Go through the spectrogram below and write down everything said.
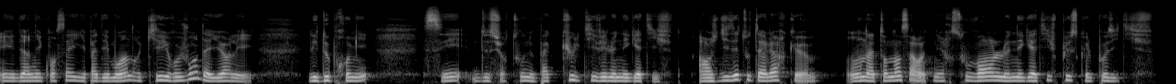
et dernier conseil, et pas des moindres, qui rejoint d'ailleurs les, les deux premiers, c'est de surtout ne pas cultiver le négatif. Alors je disais tout à l'heure que on a tendance à retenir souvent le négatif plus que le positif.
